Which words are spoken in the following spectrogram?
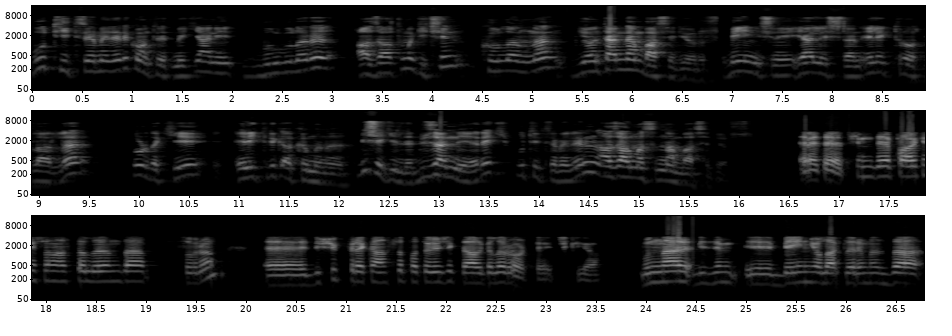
bu titremeleri kontrol etmek yani bulguları azaltmak için kullanılan yöntemden bahsediyoruz. Beyin içine yerleştirilen elektrotlarla buradaki elektrik akımını bir şekilde düzenleyerek bu titremelerin azalmasından bahsediyoruz. Evet evet. Şimdi Parkinson hastalığında sorun e, düşük frekanslı patolojik dalgalar ortaya çıkıyor. Bunlar bizim e, beyin yolaklarımızda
